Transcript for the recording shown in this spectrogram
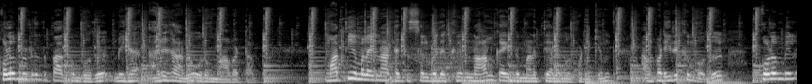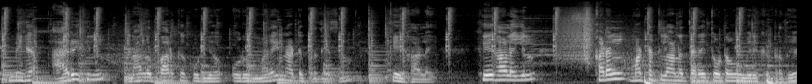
கொழும்பிலிருந்து பார்க்கும்போது மிக அருகான ஒரு மாவட்டம். மத்திய மலை நாட்டுக்கு செல்வதற்கு நான்கு ஐந்து மணித்தேலங்கள் பிடிக்கும். அப்படி இருக்கும்போது கொழும்பில் மிக அருகில் நாங்கள் பார்க்கக்கூடிய ஒரு மலைநாட்டு பிரதேசம் கேகாலை. கேகாலையில் கடல் மட்டத்திலான தரைத்தோட்டமும் இருக்கின்றது.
